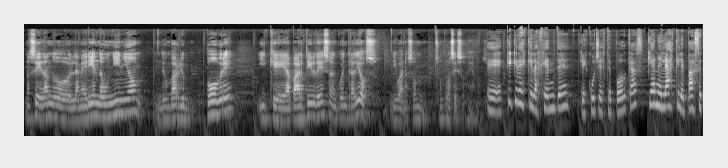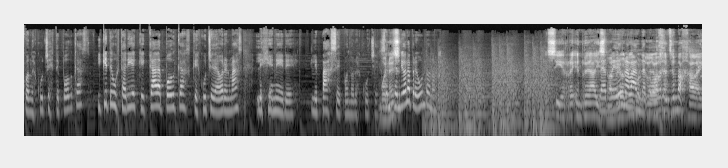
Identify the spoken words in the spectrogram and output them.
no sé, dando la merienda a un niño de un barrio pobre y que a partir de eso encuentra a Dios. Y bueno, son, son procesos, digamos. Eh, ¿Qué crees que la gente que escuche este podcast, qué anhelás que le pase cuando escuche este podcast? ¿Y qué te gustaría que cada podcast que escuche de ahora en más le genere, le pase cuando lo escuche? Bueno, ¿Se es- entendió la pregunta o no? Sí, es re- enredadísima. La pero una banda, pero la bueno. gente embajada. Y-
